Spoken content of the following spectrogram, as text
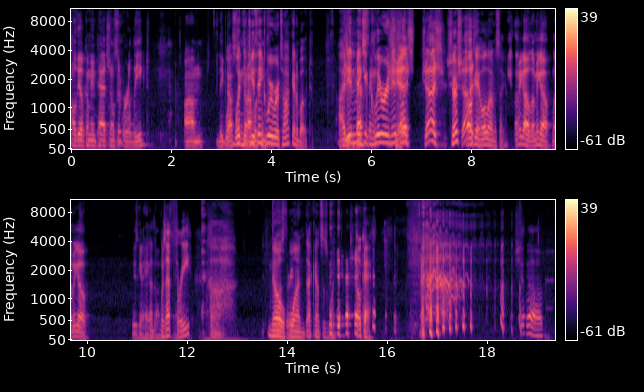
All the upcoming patch notes that were leaked. Um, the what, best what thing did you I'm think we were talking about i didn't make best it thing- clear initially Shush, shush, shush shush. okay hold on a second Let me go. Let me go. Let me go. He's gonna hang up. Uh, on Was that three? no Those three. one that counts as one Okay. Shut up.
